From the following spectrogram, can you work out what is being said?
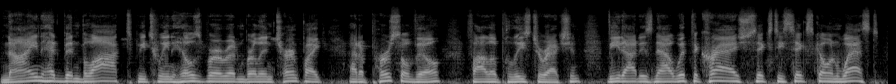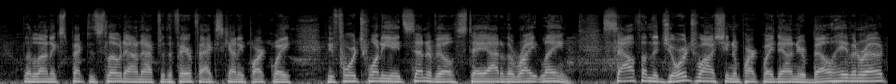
Nine had been blocked between Hillsborough Road and Berlin Turnpike out of Purcellville. Follow police direction. VDOT is now with the crash. 66 going west. Little unexpected slowdown after the Fairfax County Parkway before 28 Centreville. Stay out of the right lane. South on the George Washington Parkway down near Belle Haven Road.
